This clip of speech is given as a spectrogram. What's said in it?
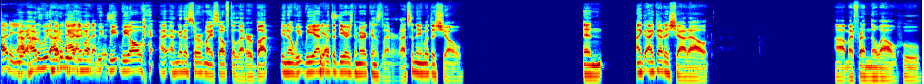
how do you how do we how do we, how I do you mean, end we, we we all I, I'm going to serve myself the letter, but you know we we end with the Yes. Dear Americans letter. That's the name of the show, and I, I got to shout out uh, my friend Noel who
